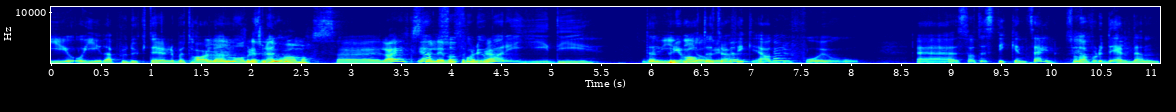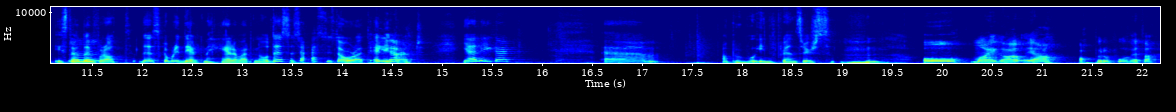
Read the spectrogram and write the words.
i å gi deg produkter eller betale deg en månedslønn fordi du har masse likes ja, eller så får du jo bare gi de den gi private de trafikken. Ja, du får jo eh, statistikken selv, så da får du dele den i stedet. For at det skal bli delt med hele verden. Og det syns jeg, jeg synes det er ålreit. Jeg liker Ja. det. Jeg liker det. Ehm, apropos influencers. Oh my god. Ja, apropos, vet du hva.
